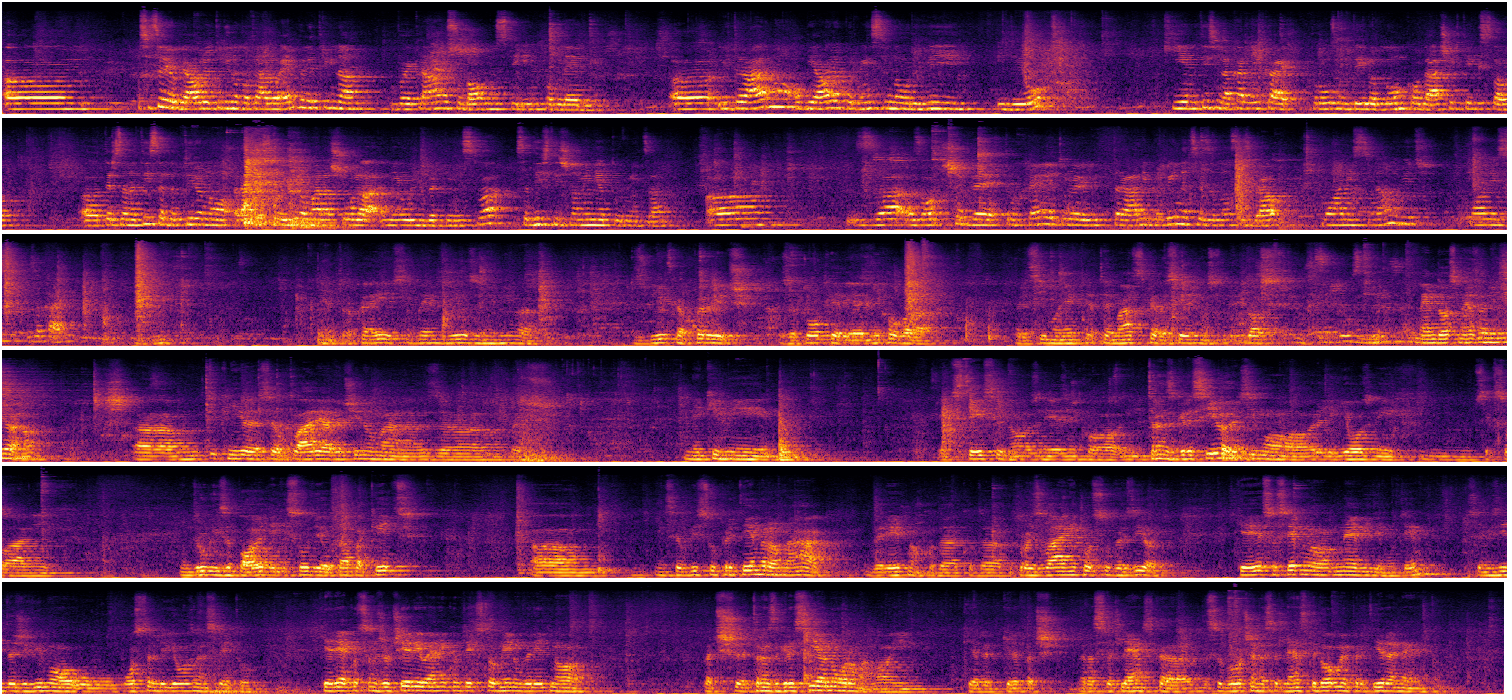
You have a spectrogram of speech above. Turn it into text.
Um, sicer je objavljal tudi na portalu Erbeletrina v ekranu sodobnosti in pogledi. Uh, literarno objavlja prvenstveno v reviji Idiot, ki je natisnila kar nekaj proznih del odlomkov daljših tekstov, ter za natis adaptirano radijsko igro Mala šola neolibertinstva, sadistična miniaturnica. Uh, za Zorčeve troheje, torej literarni prvenec, je za nas izbral Moanis Sinanovič. Moanis, zakaj? Ja, troheji so meni zelo zanimiva zbirka prvič, zato ker je njihova recimo neka tematska razsežnost dost, meni dosti nezanimiva. No? Um, knjiga se ukvarja večinoma z več, nekimi ekscesi, no, z, ne, z neko transgresijo, recimo religioznih, seksualnih in drugih zapovedi, ki sodijo v ta paket. Um, in se v bistvu pri tem ravna, verjetno, ko da, ko da proizvaja neko subverzijo, ki jaz osebno ne vidim v tem se mi zdi, da živimo v postreligioznem svetu, kjer je, kot sem že včeraj v enem kontekstu omenil, verjetno pač transgresija norma, no, in kjer, kjer je pač razsvetljenska, da so določene razsvetljenske dogme pretirane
